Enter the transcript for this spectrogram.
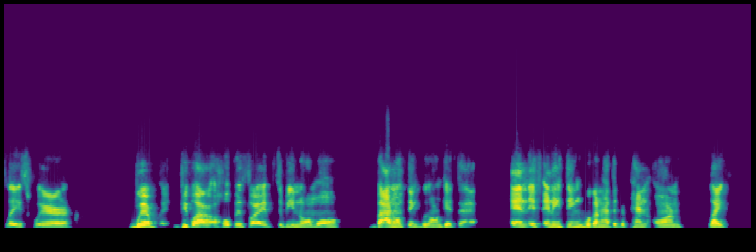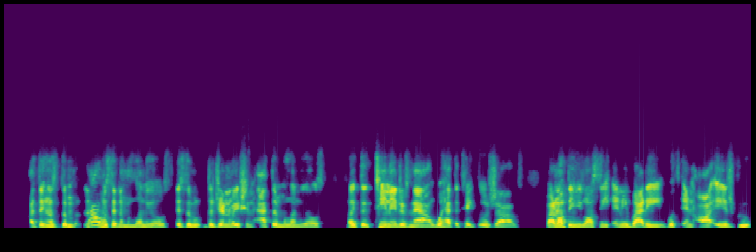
place where where people are hoping for it to be normal, but I don't think we're gonna get that. And if anything, we're gonna have to depend on like I think it's the I don't want to say the millennials, it's the the generation after millennials, like the teenagers now will have to take those jobs. But I don't think you're gonna see anybody within our age group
